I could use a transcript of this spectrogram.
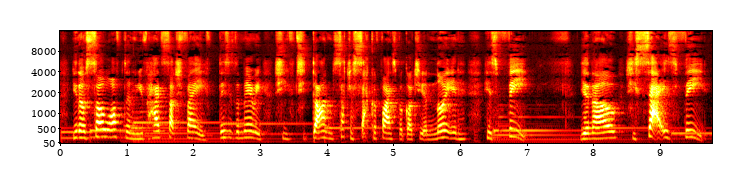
You know, so often you've had such faith. This is a Mary. She she done such a sacrifice for God. She anointed his feet. You know, she sat at his feet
